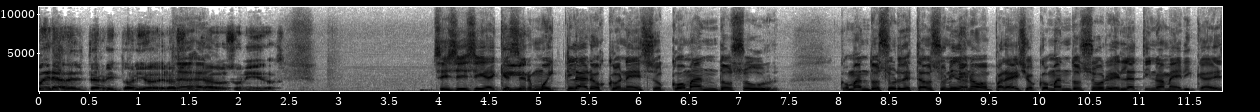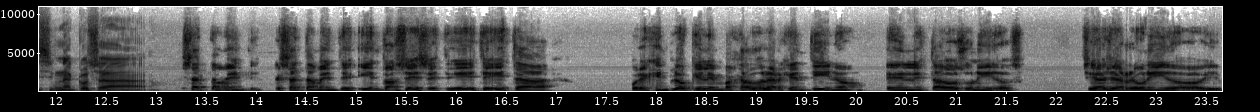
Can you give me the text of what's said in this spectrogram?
fuera del territorio de los Estados Unidos. Sí, sí, sí, hay que ser muy claros con eso. Comando Sur. Comando Sur de Estados Unidos, no, para ellos Comando Sur es Latinoamérica, es una cosa... Exactamente, exactamente. Y entonces, este, este, esta, por ejemplo, que el embajador argentino en Estados Unidos se haya reunido y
